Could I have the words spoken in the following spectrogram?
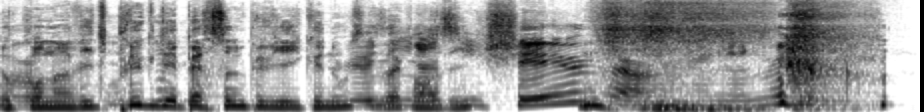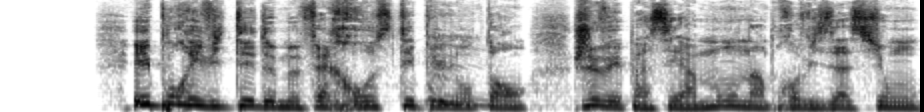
Donc on invite plus que des personnes plus vieilles que nous, c'est ça qu'on se dit. Et pour éviter de me faire roaster plus longtemps, je vais passer à mon improvisation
